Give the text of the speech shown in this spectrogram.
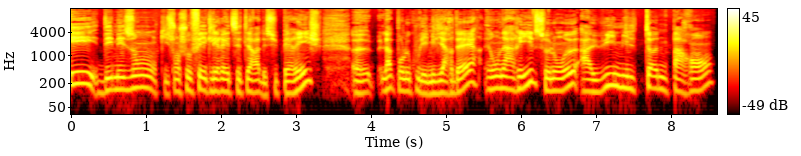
et des maisons qui sont chauffées, éclairées, etc. des super riches. Euh, là pour le coup les milliardaires et on arrive selon eux à 8000 tonnes par an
